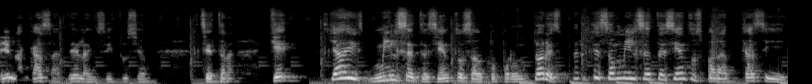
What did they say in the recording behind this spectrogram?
de la casa, de la institución, etcétera, que ya hay 1.700 autoproductores, pero que son 1.700 para casi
